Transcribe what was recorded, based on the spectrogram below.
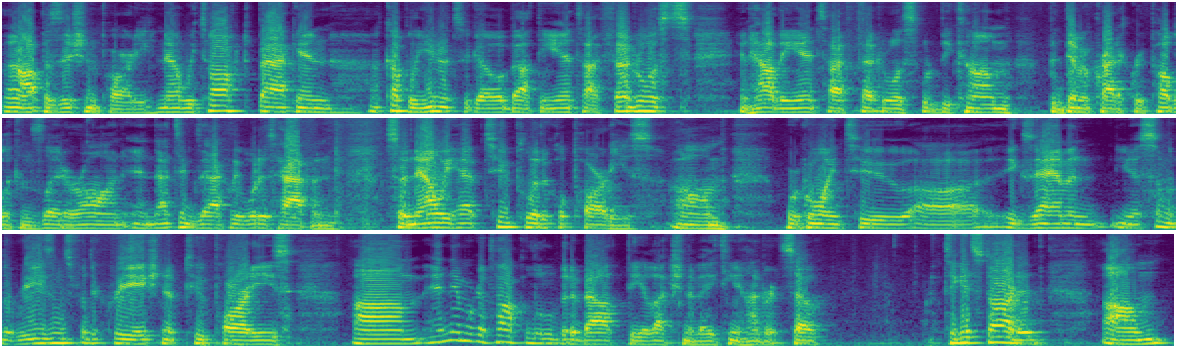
an opposition party. Now, we talked back in a couple of units ago about the Anti Federalists and how the Anti Federalists would become the Democratic Republicans later on, and that's exactly what has happened. So now we have two political parties. Um, we're going to uh, examine you know, some of the reasons for the creation of two parties, um, and then we're going to talk a little bit about the election of 1800. So, to get started, um,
